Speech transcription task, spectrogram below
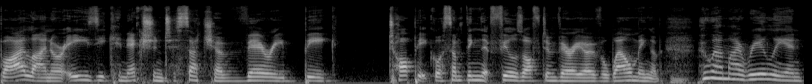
byline or easy connection to such a very big topic or something that feels often very overwhelming of who am I really and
